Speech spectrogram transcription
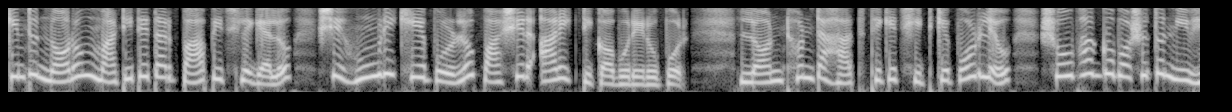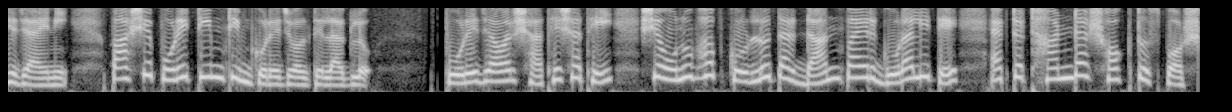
কিন্তু নরম মাটিতে তার পা পিছলে গেল, সে হুমড়ি খেয়ে পড়ল পাশের আরেকটি কবরের ওপর লণ্ঠনটা হাত থেকে ছিটকে পড়লেও সৌভাগ্যবশত নিভে যায়নি। পাশে পড়ে টিমটিম করে জ্বলতে লাগল। পড়ে যাওয়ার সাথে সাথেই সে অনুভব করল তার ডান পায়ের গোড়ালিতে একটা ঠান্ডা, শক্ত স্পর্শ।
